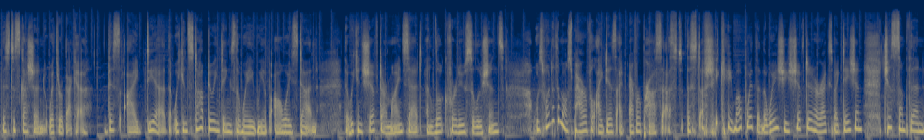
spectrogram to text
this discussion with Rebecca, this idea that we can stop doing things the way we have always done, that we can shift our mindset and look for new solutions, was one of the most powerful ideas I've ever processed. The stuff she came up with and the way she shifted her expectation, just something.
